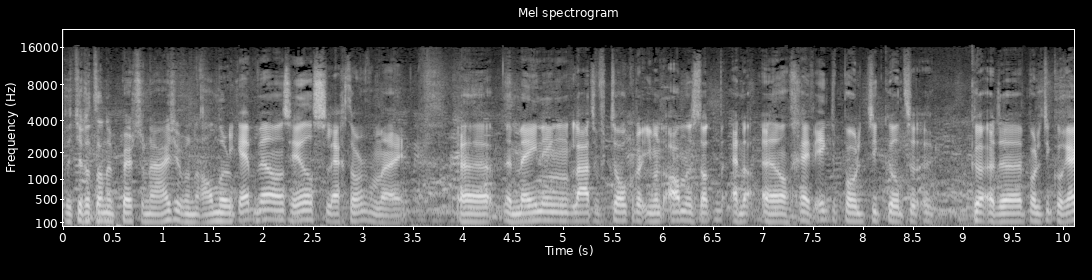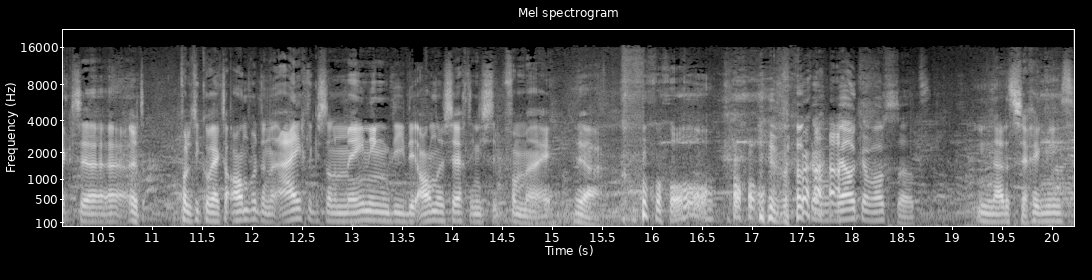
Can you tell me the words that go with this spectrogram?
Dat je dat dan een personage of een ander... Ik heb wel eens heel slecht hoor voor mij. eh, een mening laten vertolken door iemand anders. Dat, en dan, en dan geef ik de politiek, eh, de politiek correcte, eh, het politiek correcte antwoord. En eigenlijk is dat een mening die de ander zegt en die is van mij. Ja. welke, welke was dat? nou, dat zeg ik niet.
